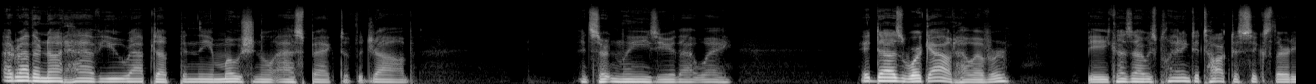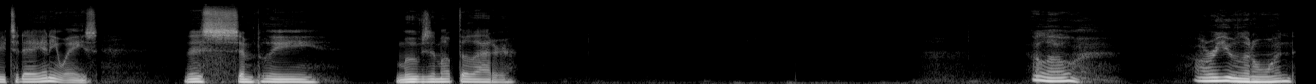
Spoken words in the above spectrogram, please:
I'd rather not have you wrapped up in the emotional aspect of the job. It's certainly easier that way. It does work out, however, because I was planning to talk to 6:30 today anyways. This simply moves him up the ladder. Hello. How are you, little one?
